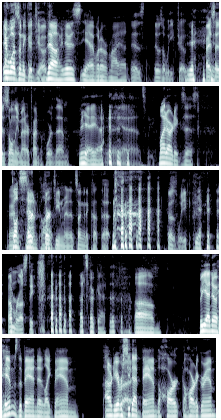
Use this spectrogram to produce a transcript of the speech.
it wasn't a good joke. no, it was yeah, whatever in my head. It was it was a weak joke. Yeah. I said it's only a matter of time before them. Yeah, yeah. Yeah, yeah that's weak. Might already exist. It's on SoundCloud. Thirteen minutes. I'm gonna cut that. that was weak. Yeah, I'm rusty. that's okay. Um, but yeah, no, HIM's the band that like Bam. I don't. Do you ever see Right. that Bam, the heart, the heartagram?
